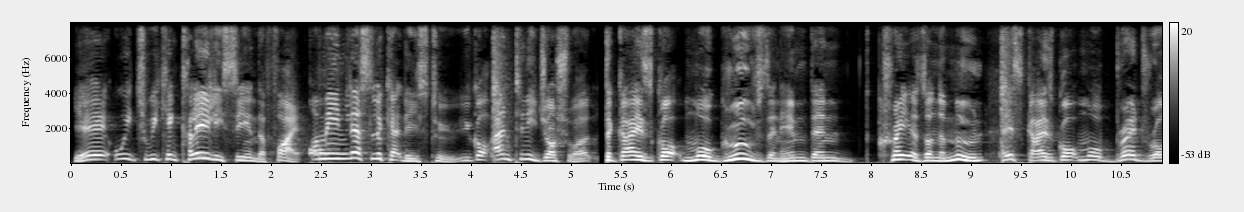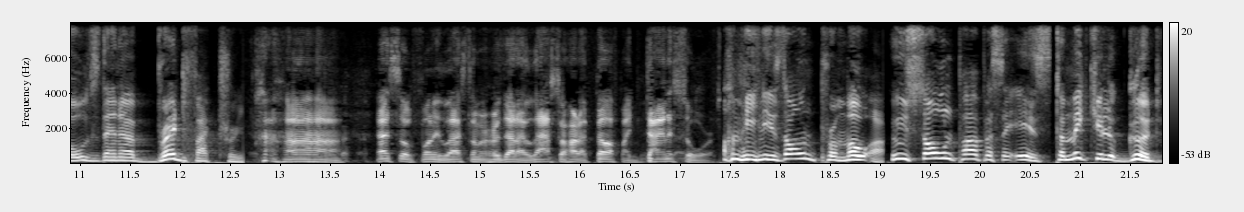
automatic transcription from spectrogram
Yeah, which we can clearly see in the fight. I mean, let's look at these two. You got Anthony Joshua. The guy's got more grooves than him than craters on the moon. This guy's got more bread rolls than a bread factory. That's so funny. Last time I heard that, I laughed so hard I fell off my dinosaur. I mean, his own promoter, whose sole purpose it is to make you look good,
